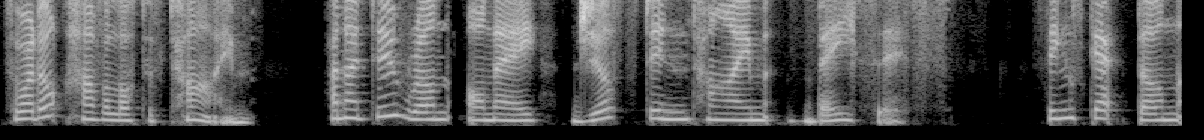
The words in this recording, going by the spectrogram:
So I don't have a lot of time. And I do run on a just in time basis. Things get done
